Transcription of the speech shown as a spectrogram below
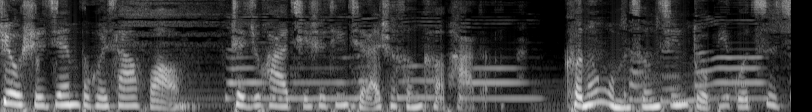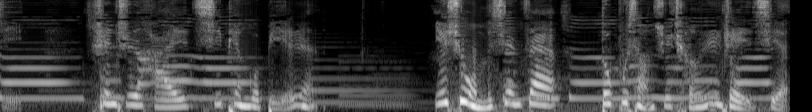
只有时间不会撒谎。这句话其实听起来是很可怕的。可能我们曾经躲避过自己，甚至还欺骗过别人。也许我们现在都不想去承认这一切，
